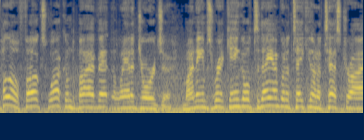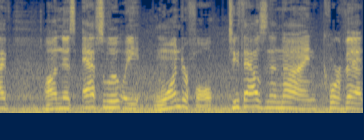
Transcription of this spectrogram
Hello folks, welcome to Buy a Vette in Atlanta, Georgia. My name is Rick Engel. Today I'm going to take you on a test drive on this absolutely wonderful 2009 Corvette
